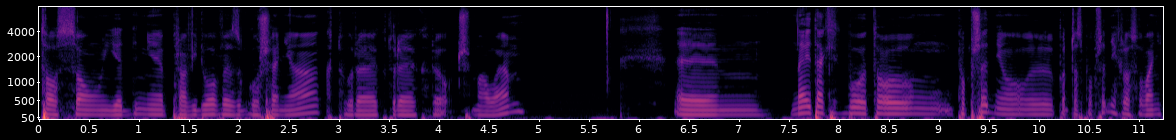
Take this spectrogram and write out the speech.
to są jedynie prawidłowe zgłoszenia, które, które, które otrzymałem. No i tak jak było to poprzednio, y, podczas poprzednich losowań,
